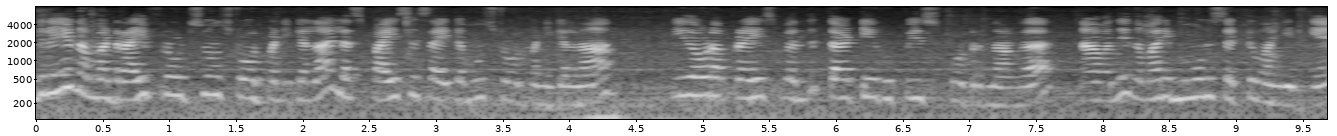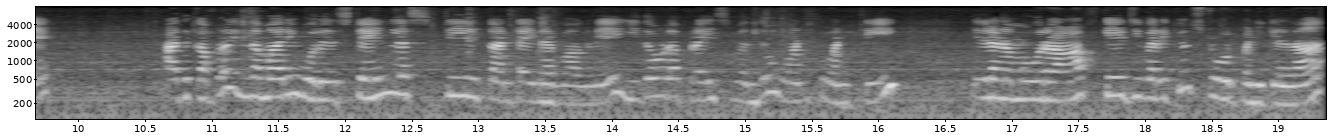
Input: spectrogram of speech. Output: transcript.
இதுலேயும் நம்ம ட்ரை ஃப்ரூட்ஸும் ஸ்டோர் பண்ணிக்கலாம் இல்லை ஸ்பைசஸ் ஐட்டமும் ஸ்டோர் பண்ணிக்கலாம். இதோட ப்ரைஸ் வந்து தேர்ட்டி ருபீஸ் போட்டிருந்தாங்க. நான் வந்து இந்த மாதிரி மூணு செட்டு வாங்கியிருக்கேன். அதுக்கப்புறம் இந்த மாதிரி ஒரு ஸ்டெயின்லெஸ் ஸ்டீல் கண்டெய்னர் வாங்கினேன். இதோட ப்ரைஸ் வந்து ஒன் டுவெண்ட்டி இதில் நம்ம ஒரு ஆஃப் கேஜி வரைக்கும் ஸ்டோர் பண்ணிக்கலாம்.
